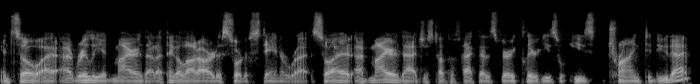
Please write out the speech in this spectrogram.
And so I, I, really admire that. I think a lot of artists sort of stay in a rut. So I, I admire that just off the fact that it's very clear he's he's trying to do that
